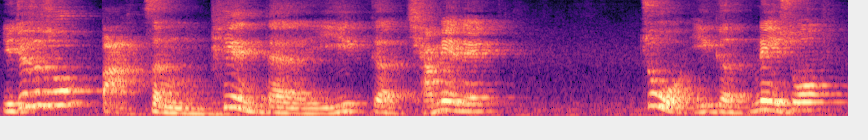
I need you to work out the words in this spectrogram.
也就是说，把整片的一个墙面呢，做一个内缩，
